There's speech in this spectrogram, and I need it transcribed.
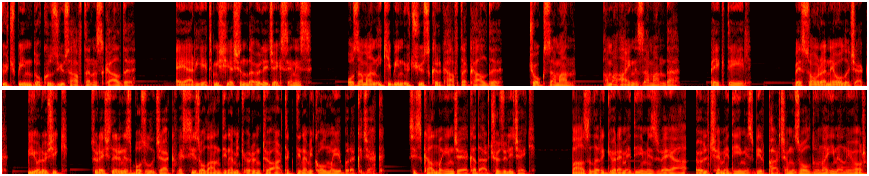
3900 haftanız kaldı. Eğer 70 yaşında ölecekseniz, o zaman 2340 hafta kaldı. Çok zaman ama aynı zamanda pek değil. Ve sonra ne olacak? Biyolojik, süreçleriniz bozulacak ve siz olan dinamik örüntü artık dinamik olmayı bırakacak. Siz kalmayıncaya kadar çözülecek. Bazıları göremediğimiz veya ölçemediğimiz bir parçamız olduğuna inanıyor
